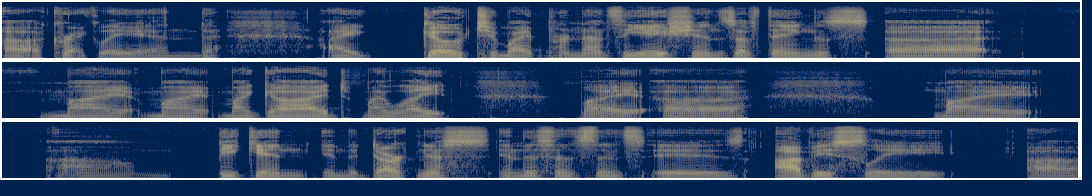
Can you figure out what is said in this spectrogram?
uh, correctly, and I go to my pronunciations of things. Uh, my my my guide, my light, my uh, my um, beacon in the darkness. In this instance, is obviously uh,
